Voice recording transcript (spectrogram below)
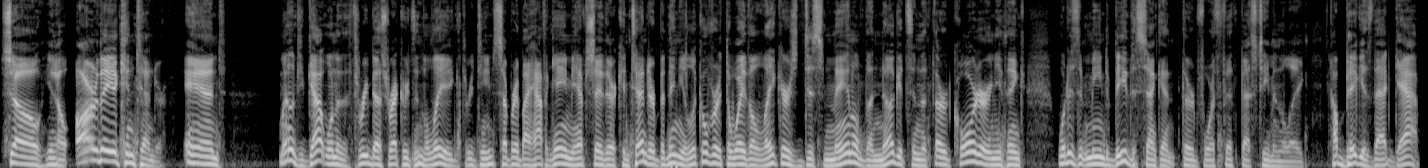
So you know, are they a contender? And well, if you've got one of the three best records in the league, three teams separated by half a game, you have to say they're a contender. But then you look over at the way the Lakers dismantled the Nuggets in the third quarter, and you think, what does it mean to be the second, third, fourth, fifth best team in the league? How big is that gap?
